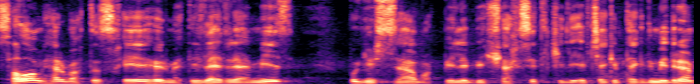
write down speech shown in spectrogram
Salam, hər vaxtınız xeyir, hörmətli izləyicilərimiz. Bu gün sizə bax belə bir şəxsi tikili ev çəkib təqdim edirəm.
